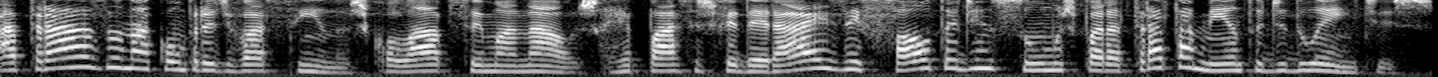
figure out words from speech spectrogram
Atraso na compra de vacinas, colapso em Manaus, repasses federais e falta de insumos para tratamento de doentes.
